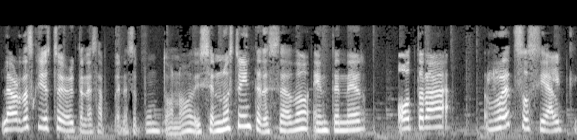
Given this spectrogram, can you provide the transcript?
la verdad es que yo estoy ahorita en, esa, en ese punto, ¿no? Dice, no estoy interesado en tener otra red social que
